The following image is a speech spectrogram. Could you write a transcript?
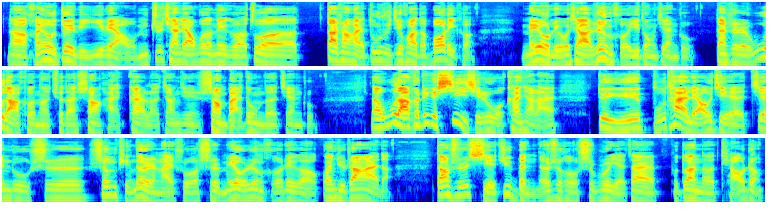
那很有对比意味啊。我们之前聊过的那个做大上海都市计划的包里克，没有留下任何一栋建筑，但是乌达克呢，却在上海盖了将近上百栋的建筑。那乌达克这个戏，其实我看下来，对于不太了解建筑师生平的人来说，是没有任何这个观剧障碍的。当时写剧本的时候，是不是也在不断的调整？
